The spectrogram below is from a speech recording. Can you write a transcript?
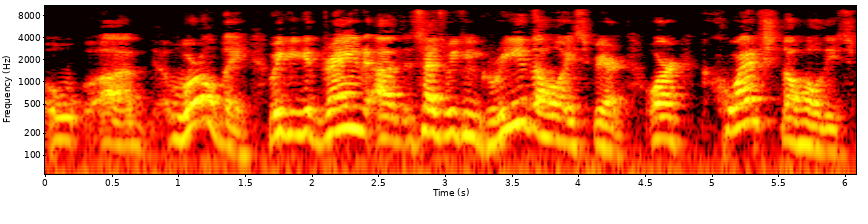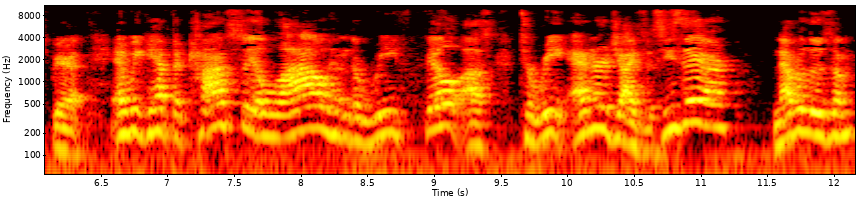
uh, worldly. We can get drained, uh, it says we can grieve the Holy Spirit or quench the Holy Spirit. And we have to constantly allow Him to refill us, to re energize us. He's there. Never lose him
